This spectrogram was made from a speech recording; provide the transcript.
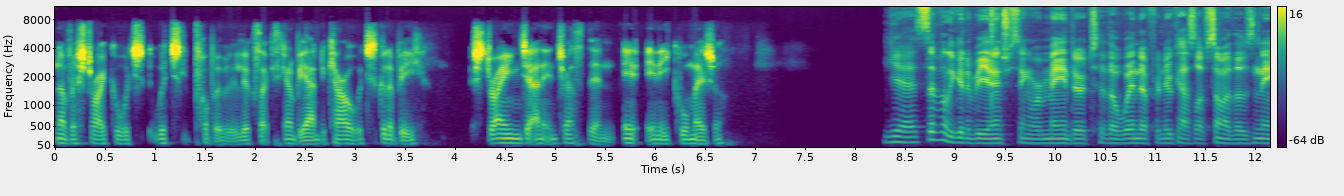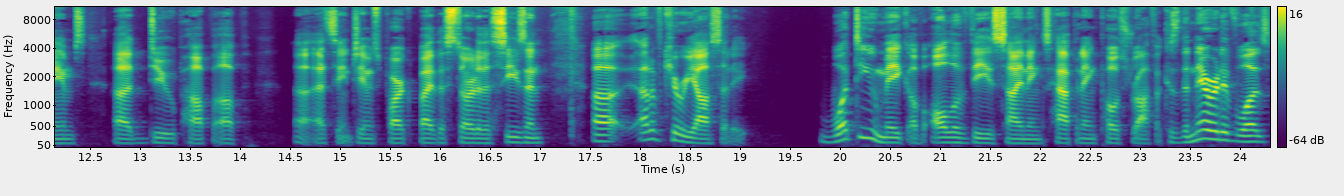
another striker, which which probably looks like it's going to be Andy Carroll, which is going to be strange and interesting in, in equal measure. Yeah, it's definitely going to be an interesting remainder to the window for Newcastle if some of those names uh, do pop up uh, at St. James Park by the start of the season. Uh, out of curiosity, what do you make of all of these signings happening post Rafa? Because the narrative was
